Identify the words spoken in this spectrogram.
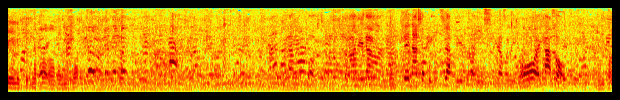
Nagliligpit na po. Okay na po. Kasi nasa siya. Oo, ay kaso. Ayan po.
